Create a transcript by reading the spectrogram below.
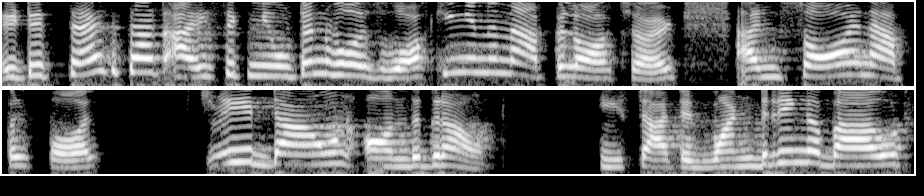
It is said that Isaac Newton was walking in an apple orchard and saw an apple fall straight down on the ground. He started wondering about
